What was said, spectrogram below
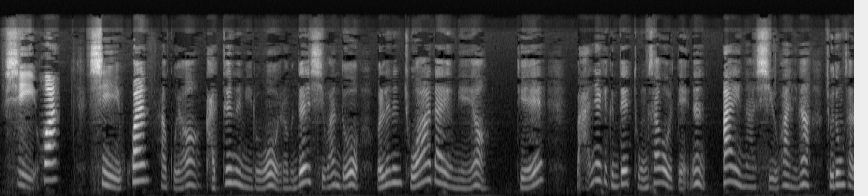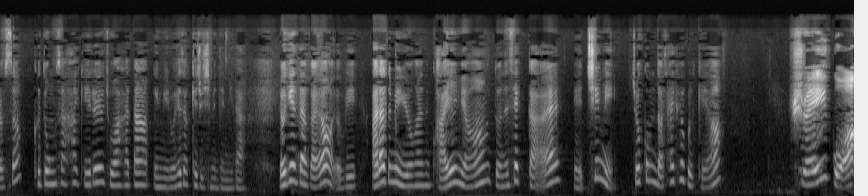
喜欢 시환 하고요. 같은 의미로 여러분들 시환도 원래는 좋아하다의 의미예요. 뒤에 만약에 근데 동사가 올 때에는 아이나 시환이나 조동사로서 그 동사 하기를 좋아하다 의미로 해석해 주시면 됩니다. 여기에다가요, 우리 알아두면 유용한 과일명 또는 색깔, 예, 취미 조금 더 살펴볼게요. 水果、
